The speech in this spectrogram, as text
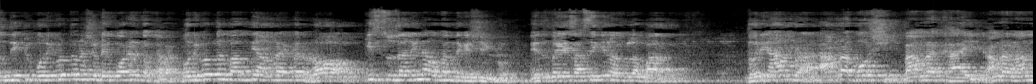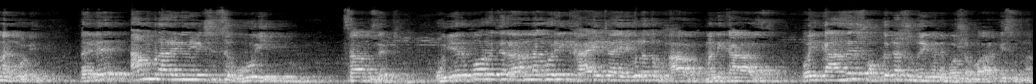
যদি একটু পরিবর্তন আসে, ওটা পরের কথা। বাট পরিবর্তন বাদ দিয়ে আমরা একবার র কিছু জানি না, ওখান থেকে শিখব। যেহেতু এস আছে কিনা, ওগুলো বাদ। ধরি আমরা আমরা বসি বা আমরা খাই, আমরা রান্না করি। তাইলে আমরা নিয়ে এসেছে উই সাবজেক্ট উই এর পরে যে রান্না করি, খাই, চাই, এগুলো তো ভাব মানে কাজ। ওই কাজের শব্দটা শুধু এখানে বসাবো, আর কিছু না।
